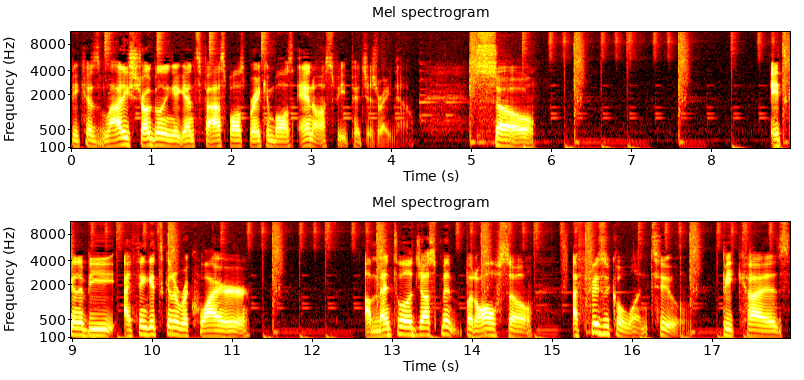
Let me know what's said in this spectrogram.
because Vladdy's struggling against fastballs, breaking balls, and off speed pitches right now. So it's going to be, I think it's going to require a mental adjustment, but also a physical one too, because,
